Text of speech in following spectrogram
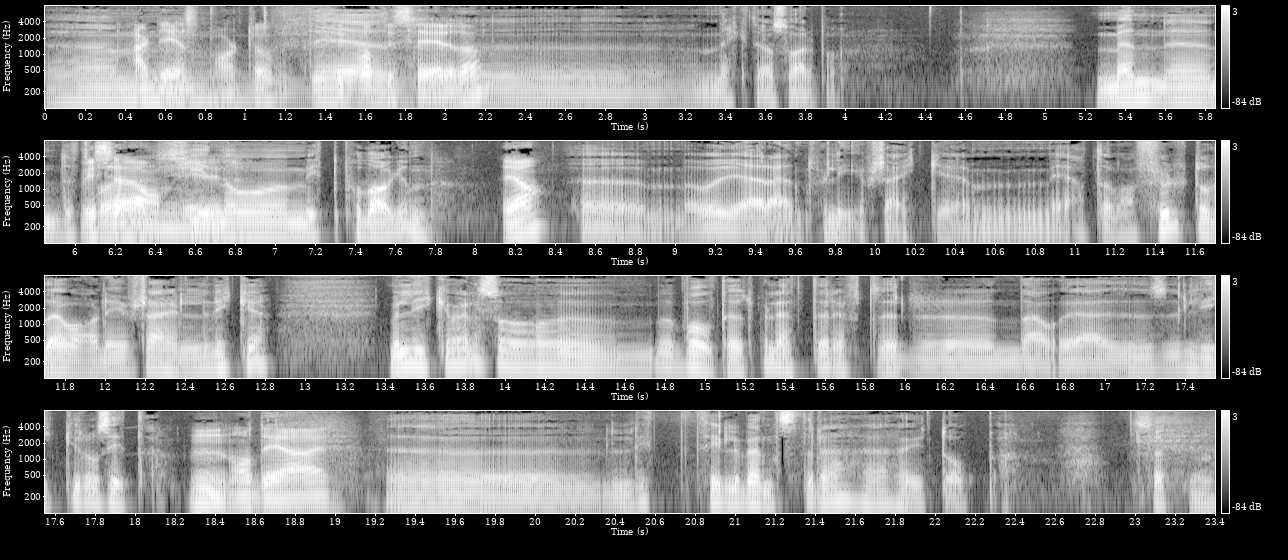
Um, Er det smart å filmatisere det? eh, nekter jeg å svare på. Men uh, dette Hvis var angir- kino midt på dagen. Ja. Uh, og jeg regnet vel i og for seg ikke med at det var fullt, og det var det i og for seg heller ikke. Men likevel så uh, valgte jeg ut billetter efter eh, der hvor jeg liker å sitte. Mm, og det er Eh, litt til venstre, høyt oppe. 17.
